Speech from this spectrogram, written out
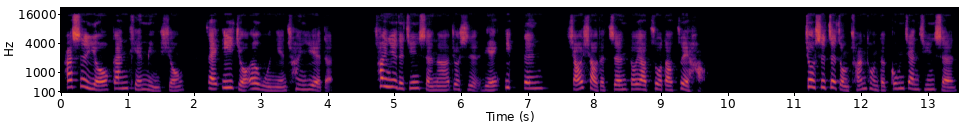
它是由甘田敏雄。在一九二五年创业的，创业的精神呢，就是连一根小小的针都要做到最好，就是这种传统的工匠精神，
